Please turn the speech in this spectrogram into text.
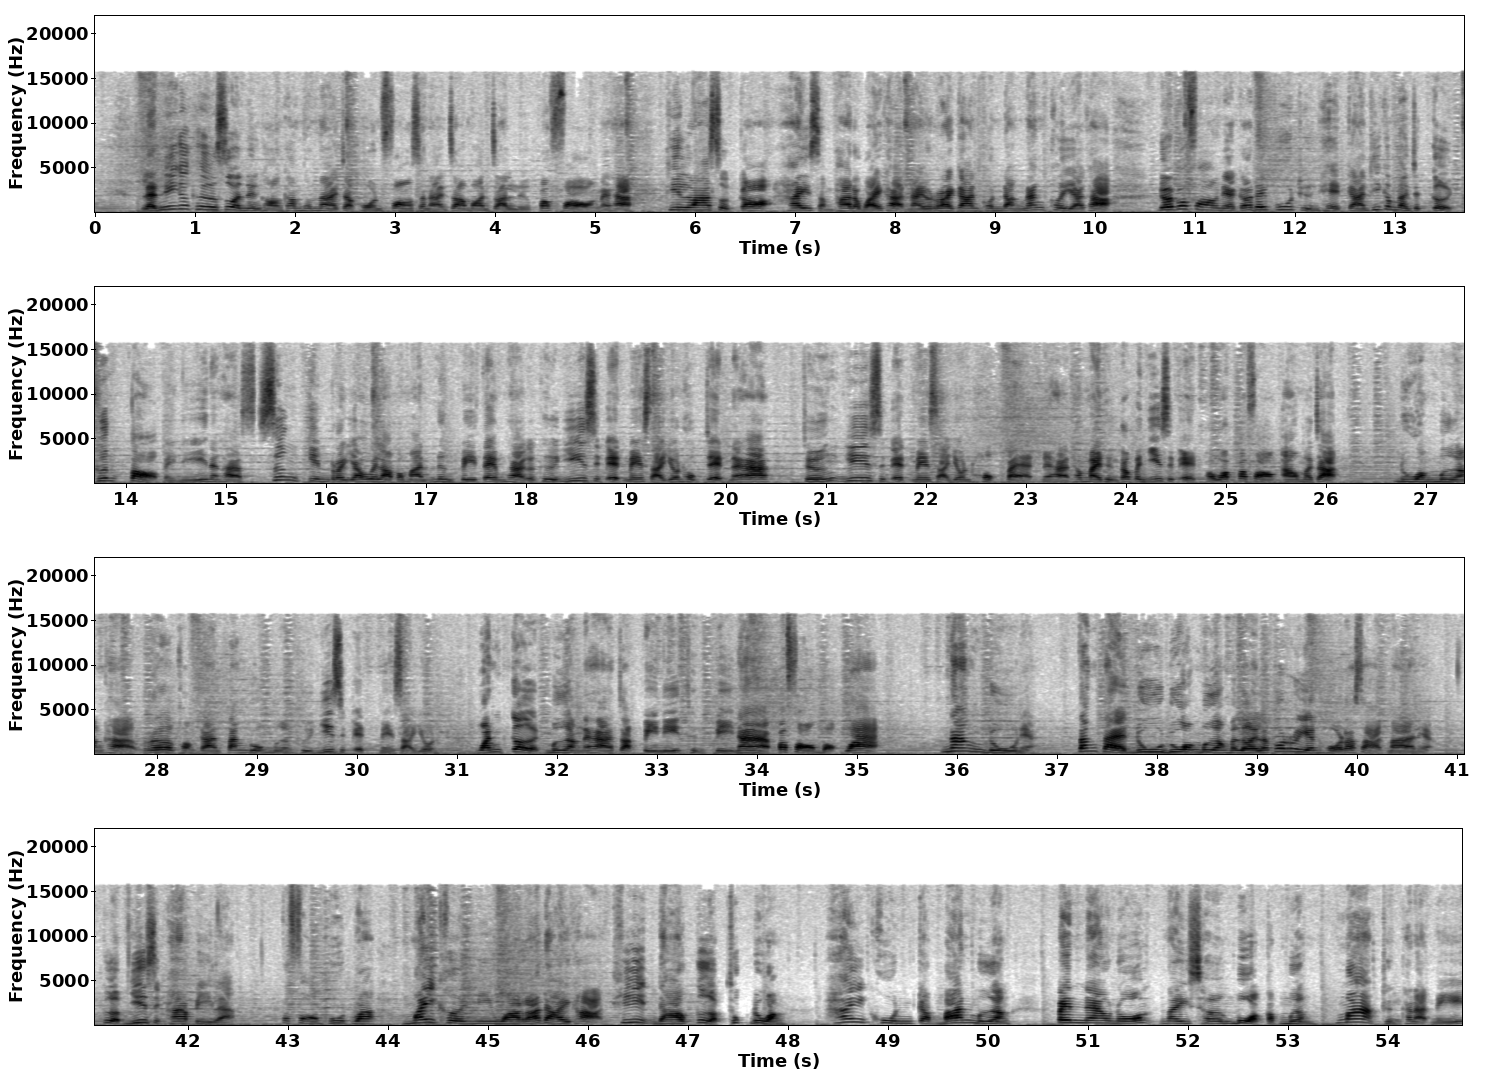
และนี่ก็คือส่วนหนึ่งของคำทำนายจากโหนฟองสนานจามอนจันหรือป้าฟองนะคะ ที่ล่าสุดก็ให้สัมภาษณ์เอาไว้ค่ะ ในรายการคนดังนั่งเคลียร์ค่ะ โดยป้าฟองเนี่ยก็ได้พูดถึงเหตุการณ์ที่กำลังจะเกิดขึ้นต่อไปนี้นะคะ ซึ่งกินระยะเวลาประมาณ 1 ปีเต็มค่ะ ก็คือ 21 เมษายน 67 นะคะ ถึง 21 เมษายน 68 นะคะทำไมถึงต้องเป็น 21 เพราะว่าป้าฟองเอามาจากดวงเมืองค่ะเลิกษ์ของการตั้งดวงเมืองคือ 21 เมษายน วันเกิดเมืองนะคะ จากปีนี้ถึงปีหน้าป้าฟองบอกว่านั่งดูเนี่ย ตั้งแต่ดูดวงเมืองมาเลย แล้วก็เรียนโหราศาสตร์มาเนี่ยเกือบ 25 ปีแล้วป้าฟองพูดว่าไม่เคยมีวาระใดค่ะ ที่ดาวเกือบทุกดวง ให้คุณกับบ้านเมือง เป็นแนวโน้มในเชิงบวกกับเมืองมากถึงขนาดนี้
